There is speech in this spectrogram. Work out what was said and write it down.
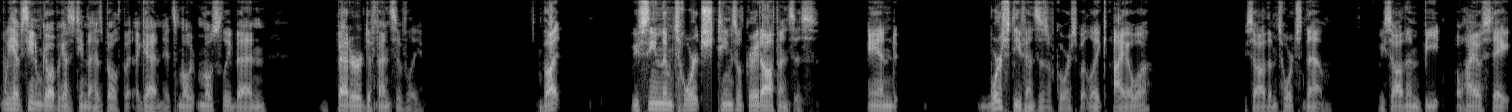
we have seen them go up against a team that has both, but again, it's mo- mostly been better defensively. But we've seen them torch teams with great offenses and worse defenses, of course, but like Iowa, we saw them torch them. We saw them beat Ohio State.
